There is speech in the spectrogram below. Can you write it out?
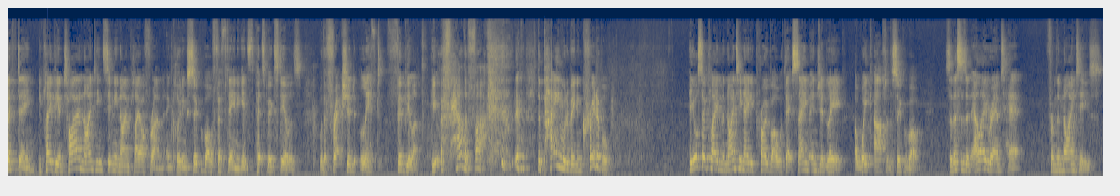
15. He played the entire 1979 playoff run, including Super Bowl 15 against the Pittsburgh Steelers, with a fractured left fibula. He, how the fuck? the pain would have been incredible. He also played in the 1980 Pro Bowl with that same injured leg a week after the Super Bowl. So this is an LA Rams hat from the 90s,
